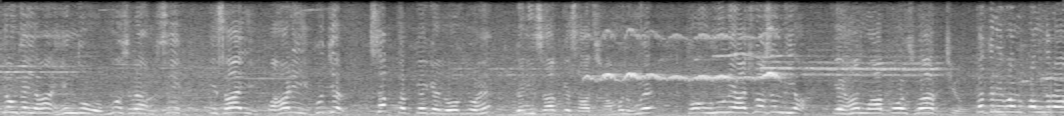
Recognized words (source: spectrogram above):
क्योंकि यहाँ हिंदू, मुस्लिम, सिख, ईसाई, पहाड़ी, गुज्जर सब तबके के लोग जो हैं गनी साहब के साथ शामिल हुए। तो उन्होंने आश्वासन दिया कि हम आपको इस बार तकरीबन पंद्रह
